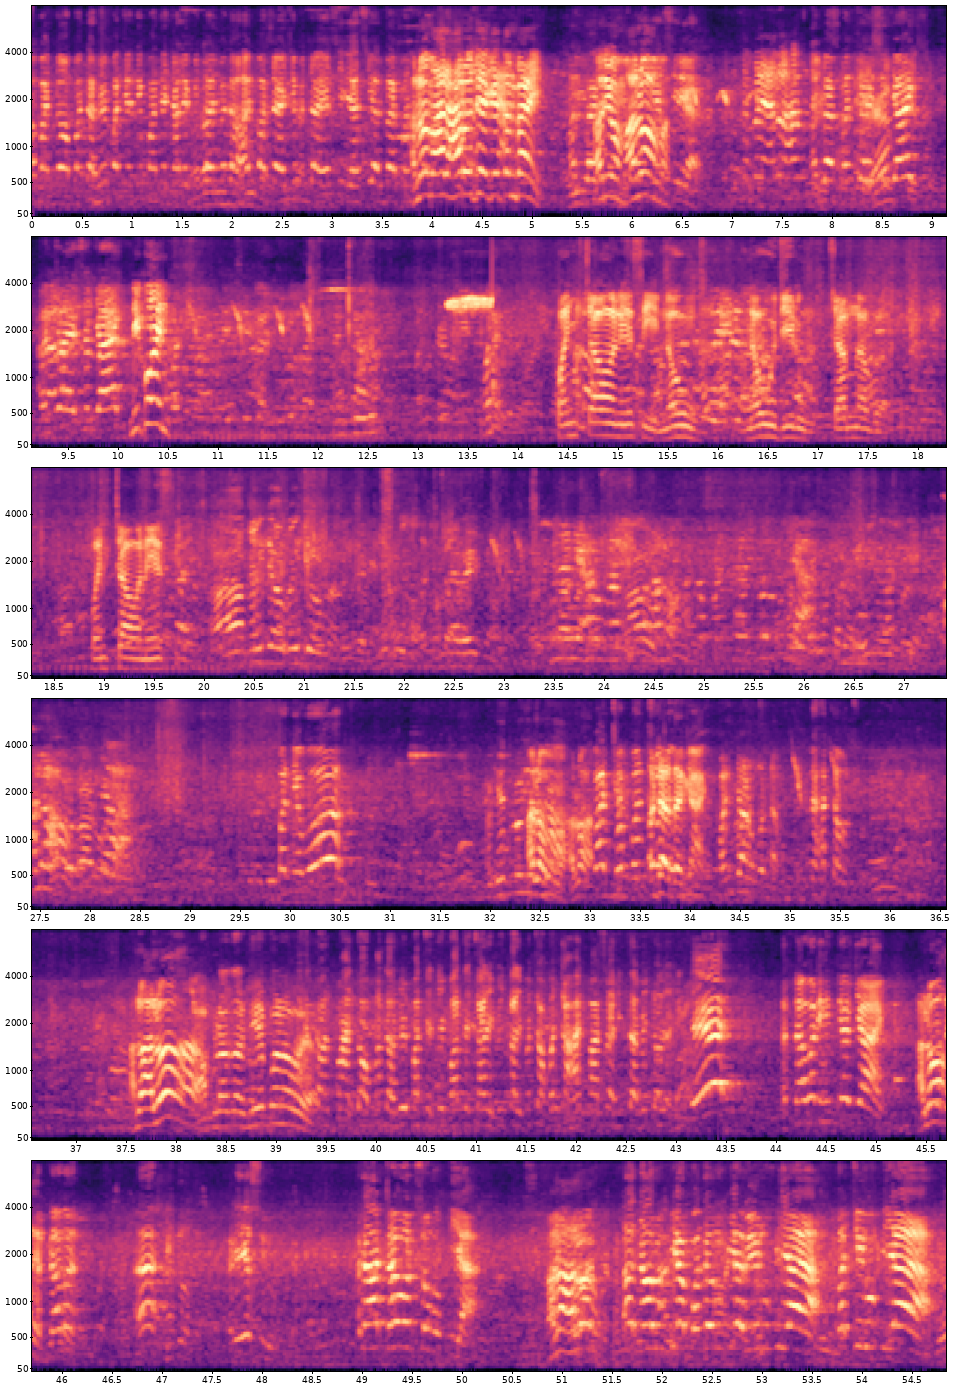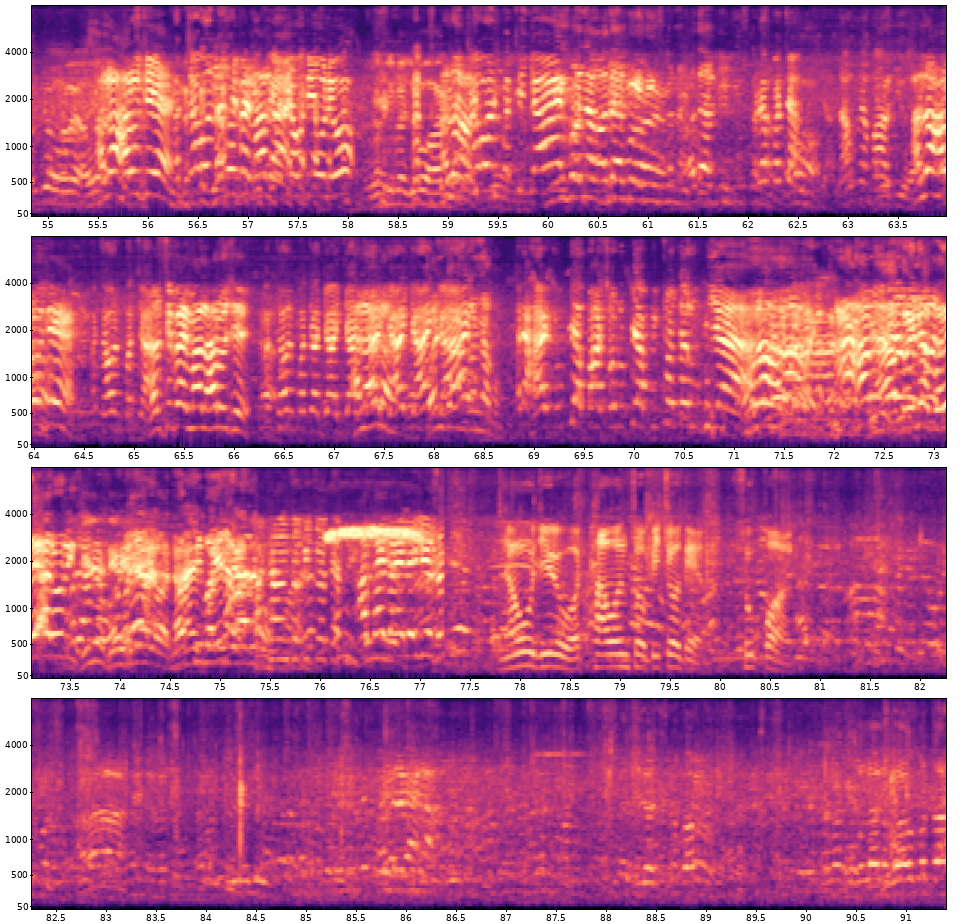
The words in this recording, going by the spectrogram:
હવે દસ પચાસ વીસ પચીસ ત્રીસ પાંત્રીસ ચાલીસ પિસ્તાલીસ પચાસ સાઠ પચાસ એસી પચાસ એસી એસી અલબાઈ હાલો માલ સારો છે કેતનભાઈ. હરિઓમ હાલો આમાં. અલબાઈ પંચાએસી જાય પંચાએસી જાય. નિકોન. પંચાવન એંસી નવું નવું જીરું જામનગર. પંચાવન એંસી. નેવો હાલો હલો. અઢાર તક. હાલો હાલો. આપણા તો જે પણ હવે. પાંચ દસ પંદર વીસ પચીસ ત્રીસ પાંત્રીસ ચાલીસ પિસ્તાલીસ પચાસ પચાસ સાઠ પાસઠ સિત્તેર પિત્તોતેર સિત્તેર સત્તાવન સિત્તેર જાય હાલો સત્તાવન હા. અરે એસી રૂપિયા. અરે અઠાવનસો રૂપિયા. હાલો હાલો. આ દસ રૂપિયા પંદર રૂપિયા વીસ રૂપિયા પચીસ રૂપિયા. હાલો છે. હાલો. છે. માલ અરે સાઠ પાંચસો રૂપિયા પિચોતેર રૂપિયા. નવું જીરો અઠ્ઠાવનસો પિચોતેર. સુપર. ભાવ કરતા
